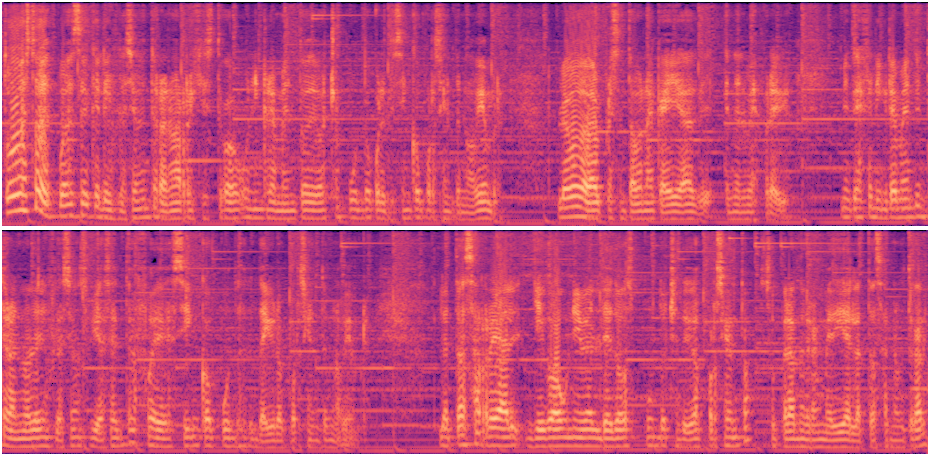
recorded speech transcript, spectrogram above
Todo esto después de que la inflación interanual registró un incremento de 8.45% en noviembre, luego de haber presentado una caída en el mes previo, mientras que el incremento interanual de la inflación subyacente fue de 5.71% en noviembre. La tasa real llegó a un nivel de 2.82%, superando en gran medida la tasa neutral,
